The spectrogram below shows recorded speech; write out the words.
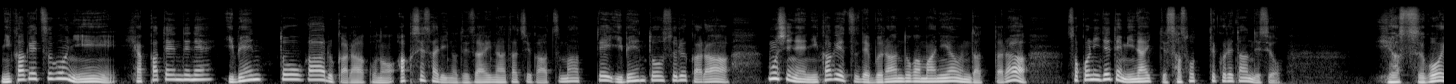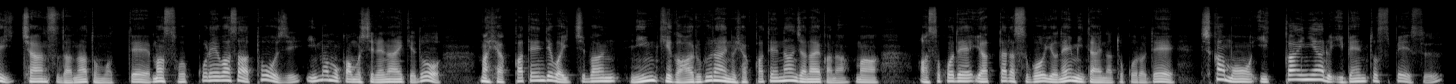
2ヶ月後に百貨店でね、イベントがあるから、このアクセサリーのデザイナーたちが集まってイベントをするから、もしね、2ヶ月でブランドが間に合うんだったら、そこに出てみないって誘ってくれたんですよ。いや、すごいチャンスだなと思って、まあそ、これはさ、当時、今もかもしれないけど、まあ百貨店では一番人気があるぐらいの百貨店なんじゃないかな。まあ、あそこでやったらすごいよね、みたいなところで、しかも1階にあるイベントスペース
